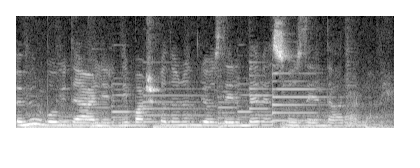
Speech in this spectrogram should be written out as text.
ömür boyu değerlerini başkalarının gözlerinde ve sözlerinde ararlar.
